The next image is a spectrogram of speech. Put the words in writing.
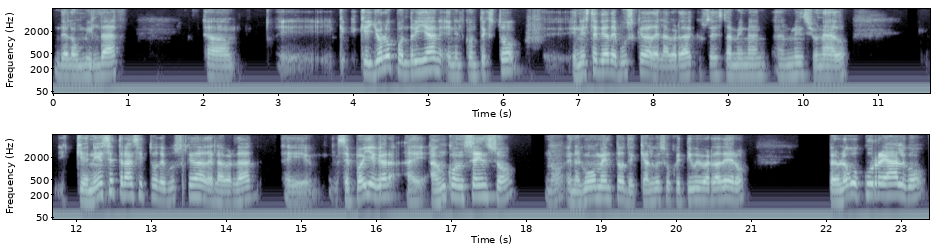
de la humildad, eh, que, yo lo pondría en el contexto, eh, en esta idea de búsqueda de la verdad que ustedes también han, han mencionado, y que en ese tránsito de búsqueda de la verdad se puede llegar a, a, un consenso, ¿no? En algún momento de que algo es objetivo y verdadero, pero luego ocurre algo,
